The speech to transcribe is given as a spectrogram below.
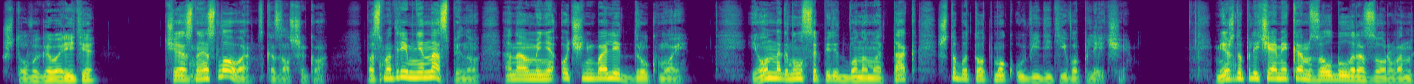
Что вы говорите? Честное слово, сказал Шико. Посмотри мне на спину, она у меня очень болит, друг мой. И он нагнулся перед Бономе так, чтобы тот мог увидеть его плечи. Между плечами камзол был разорван,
